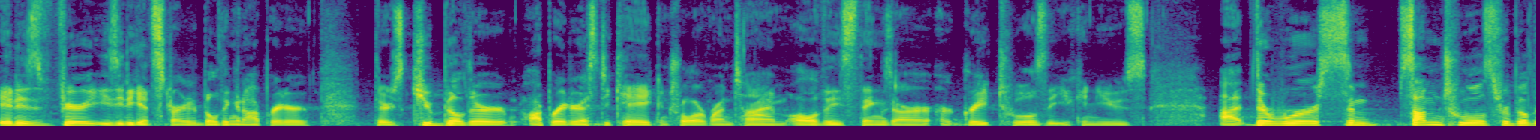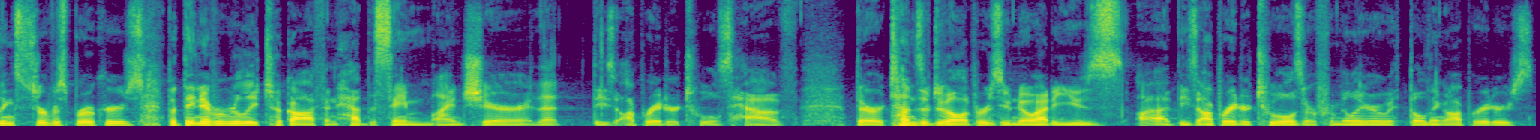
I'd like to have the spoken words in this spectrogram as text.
it is very easy to get started building an operator. There's Kubebuilder, Operator SDK, Controller Runtime. All of these things are, are great tools that you can use. Uh, there were some, some tools for building service brokers, but they never really took off and had the same mind share that these operator tools have. There are tons of developers who know how to use uh, these operator tools, are familiar with building operators.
